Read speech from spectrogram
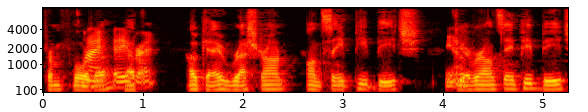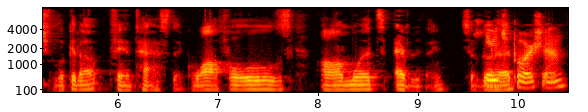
From It's Florida. my That's- favorite. okay. Restaurant on St. Pete Beach. If you're ever on St. Pete Beach, look it up. Fantastic. Waffles, omelets, everything. So go Huge ahead. portion. Huge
